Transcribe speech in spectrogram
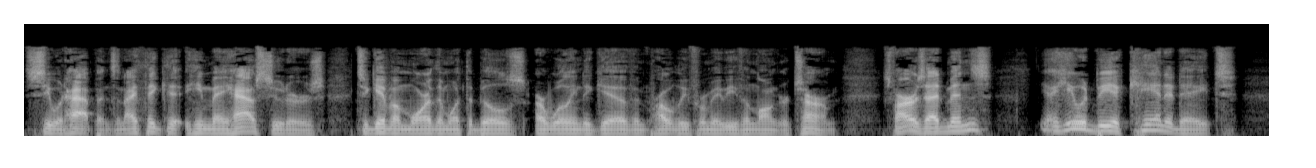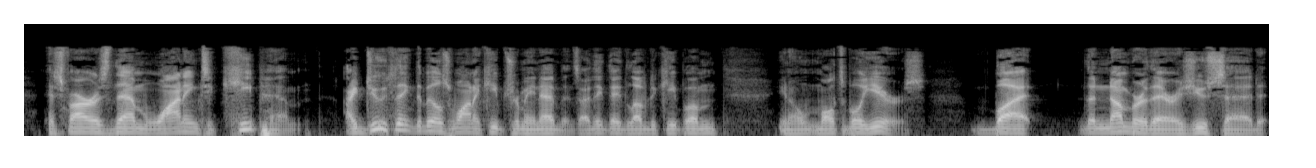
see what happens. And I think that he may have suitors to give him more than what the Bills are willing to give and probably for maybe even longer term. As far as Edmunds, yeah, he would be a candidate as far as them wanting to keep him. I do think the Bills want to keep Tremaine Edmunds. I think they'd love to keep him, you know, multiple years. But the number there, as you said,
